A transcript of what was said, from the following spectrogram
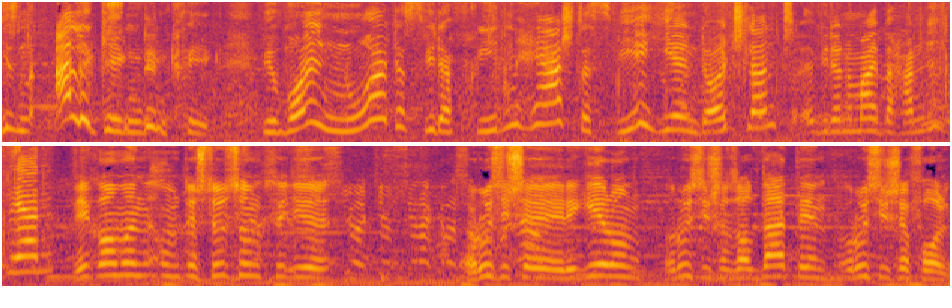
Wir sind alle gegen den Krieg. Wir wollen nur, dass wieder Frieden herrscht, dass wir hier in Deutschland wieder normal behandelt werden. Wir kommen Unterstützung für die russische Regierung, russische Soldaten, russische Volk.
